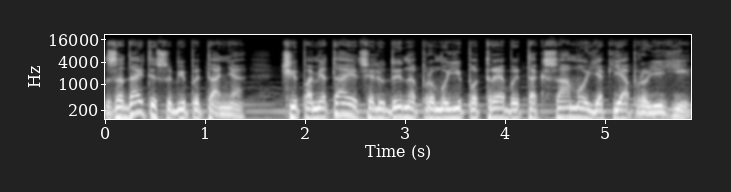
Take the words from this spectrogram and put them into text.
Задайте собі питання, чи пам'ятає ця людина про мої потреби так само, як я про її?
